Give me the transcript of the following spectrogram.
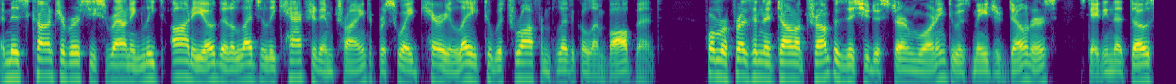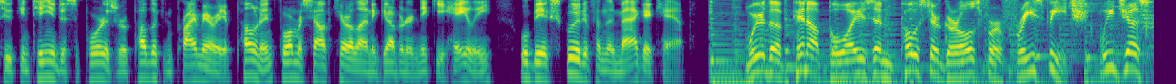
amidst controversy surrounding leaked audio that allegedly captured him trying to persuade Kari Lake to withdraw from political involvement. Former President Donald Trump has issued a stern warning to his major donors, stating that those who continue to support his Republican primary opponent, former South Carolina Governor Nikki Haley, will be excluded from the MAGA camp. We're the pinup boys and poster girls for free speech. We just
